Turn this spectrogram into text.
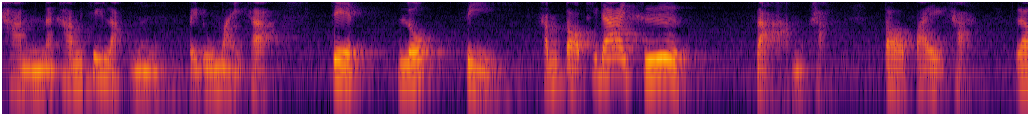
พันนะคะ ไม่ใช่หลักหมื่น ไปดูใหม่ค่ะ 7 ลบ 4คำตอบที่ได้คือ 3 ค่ะ ต่อไปค่ะเรา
